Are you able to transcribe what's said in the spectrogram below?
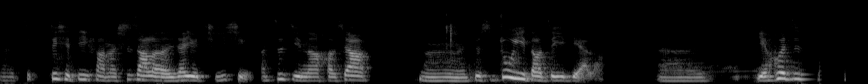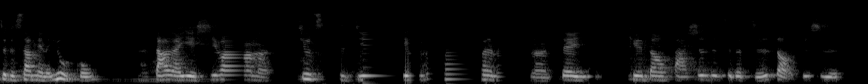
呃，这这些地方呢，实际上老人家有提醒，啊，自己呢好像，嗯，就是注意到这一点了，嗯，也会这这个上面的用功，当然也希望呢，就此机会呢，在听到法师的这个指导，就是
